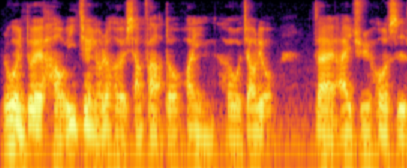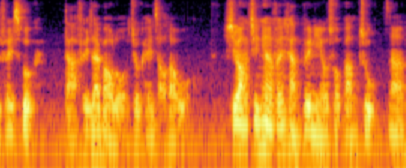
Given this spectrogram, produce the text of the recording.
如果你对好意见有任何想法，都欢迎和我交流，在 IG 或是 Facebook 打“肥仔保罗”就可以找到我。希望今天的分享对你有所帮助。那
